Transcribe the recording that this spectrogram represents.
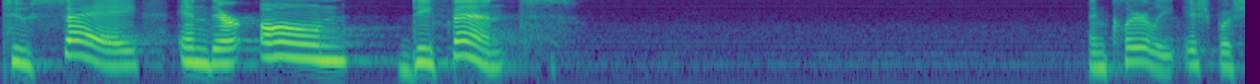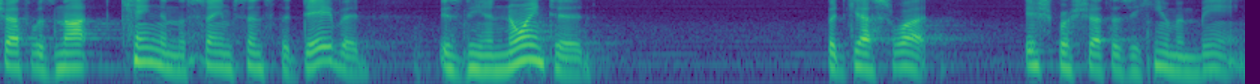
to say in their own defense. And clearly, Ishbosheth was not king in the same sense that David is the anointed. But guess what? Ishbosheth is a human being.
